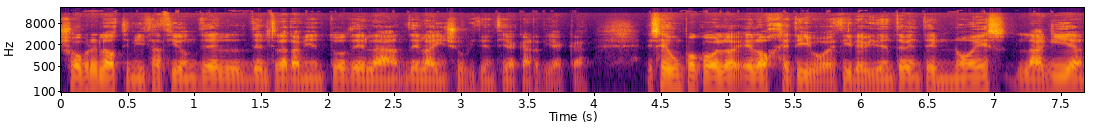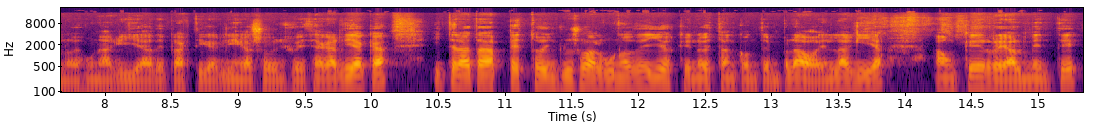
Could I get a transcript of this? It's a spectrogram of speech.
sobre la optimización del, tratamiento de la, de la, insuficiencia cardíaca. Ese es un poco el, objetivo, es decir, evidentemente no es la guía, no es una guía de práctica clínica sobre insuficiencia cardíaca y trata aspectos, incluso algunos de ellos que no están contemplados en la guía, aunque realmente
